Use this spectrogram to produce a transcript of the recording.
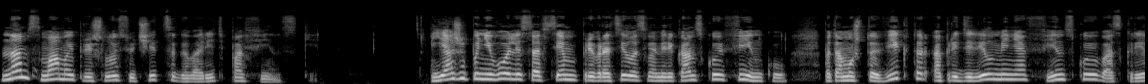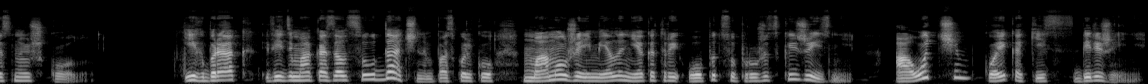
нам с мамой пришлось учиться говорить по-фински. Я же поневоле совсем превратилась в американскую финку, потому что Виктор определил меня в финскую воскресную школу. Их брак, видимо, оказался удачным, поскольку мама уже имела некоторый опыт супружеской жизни, а отчим — кое-какие сбережения.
